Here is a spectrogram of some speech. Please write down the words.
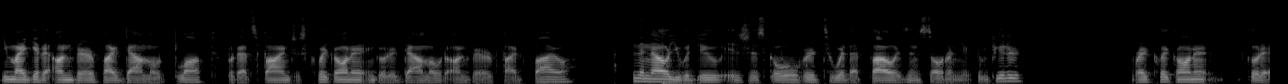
you might get an unverified download blocked, but that's fine. Just click on it and go to download unverified file. And then now you would do is just go over to where that file is installed on your computer. Right click on it, go to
